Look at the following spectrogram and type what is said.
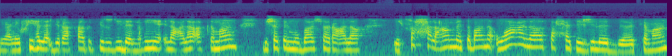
يعني وفي هلا دراسات كثير جديدة إنه هي لها علاقة كمان بشكل مباشر على الصحة العامة تبعنا وعلى صحة الجلد كمان.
